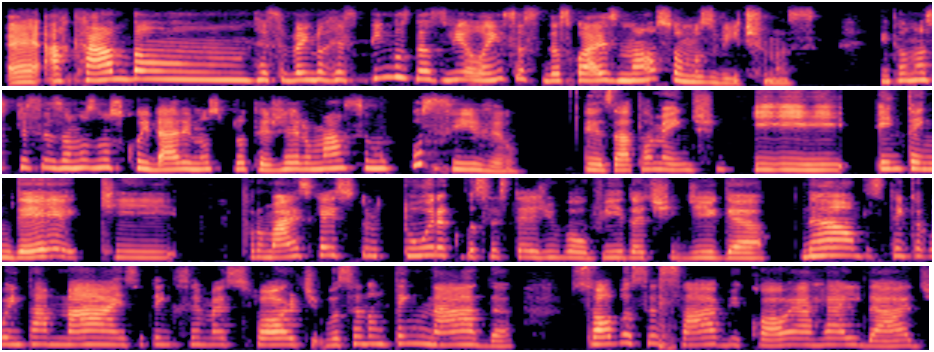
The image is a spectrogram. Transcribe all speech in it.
é, acabam recebendo respingos das violências das quais nós somos vítimas. Então, nós precisamos nos cuidar e nos proteger o máximo possível. Exatamente. E entender que, por mais que a estrutura que você esteja envolvida te diga, não, você tem que aguentar mais, você tem que ser mais forte, você não tem nada. Só você sabe qual é a realidade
